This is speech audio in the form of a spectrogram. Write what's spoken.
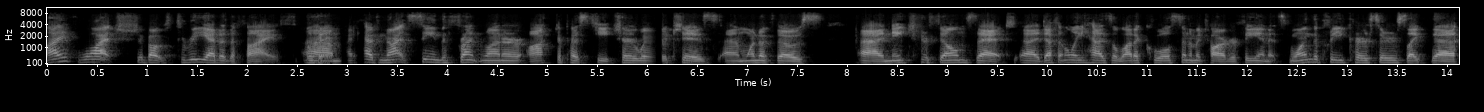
I've watched about three out of the five. Okay. Um, I have not seen the front runner Octopus Teacher, which is um, one of those uh, nature films that uh, definitely has a lot of cool cinematography, and it's won the precursors like the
